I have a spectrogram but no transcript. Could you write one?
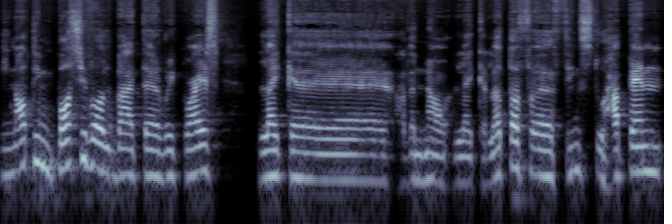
not impossible, but uh, requires like uh, I don't know, like a lot of uh, things to happen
